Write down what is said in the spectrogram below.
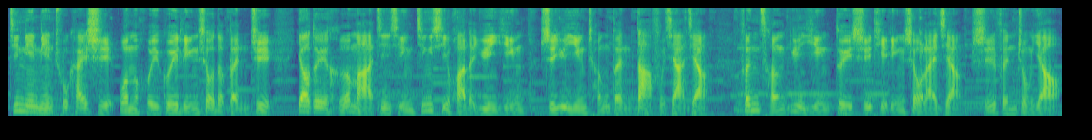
今年年初开始，我们回归零售的本质，要对盒马进行精细化的运营，使运营成本大幅下降。分层运营对实体零售来讲十分重要。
